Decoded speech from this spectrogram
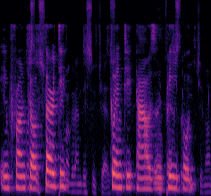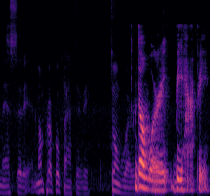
in front of 30, 20,000 people. Don't worry, be happy.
